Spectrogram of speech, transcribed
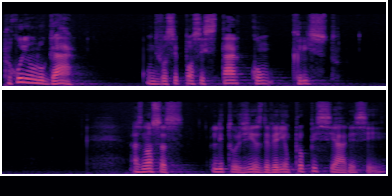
Procure um lugar onde você possa estar com Cristo. As nossas liturgias deveriam propiciar esse,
